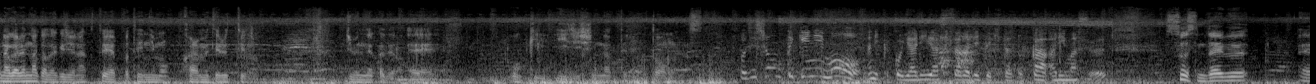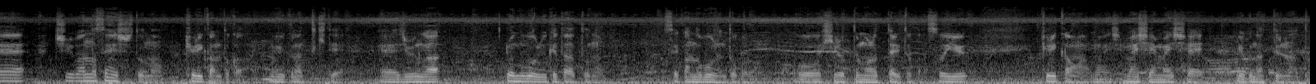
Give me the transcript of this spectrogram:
流れの中だけじゃなくてやっぱ点にも絡めてるっていうのは自分の中では、えー、大きいいい自信になってると思います。ポジション的にも何かこうやりやすさが出てきたとかあります？そうですねだいぶ、えー、中盤の選手との距離感とかも良くなってきて、えー、自分がロングボール受けた後のセカンドボールのところを拾ってもらったりとかそういう距離感は毎試合毎試合良くなってるなと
